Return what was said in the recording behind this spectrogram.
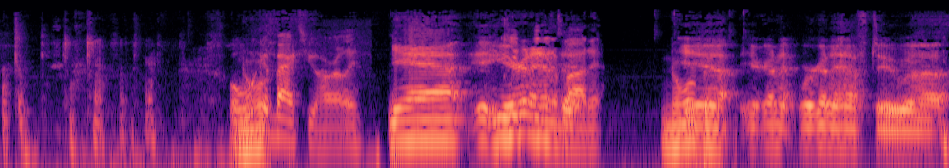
Well, we'll get back to you, Harley. Yeah, You you're gonna have to, about it. Norbit. Yeah, you're gonna. We're gonna have to. Uh,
